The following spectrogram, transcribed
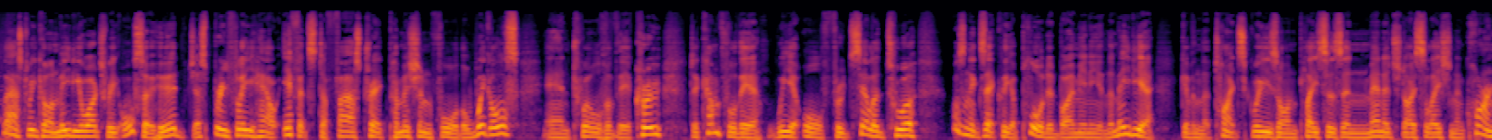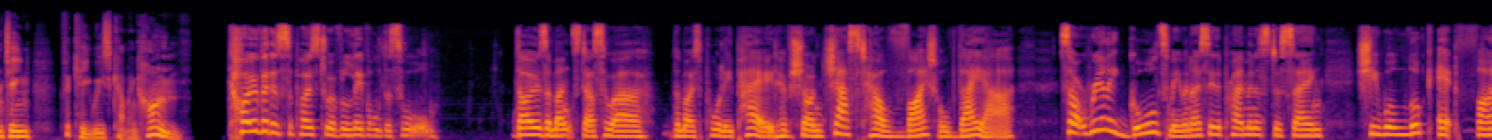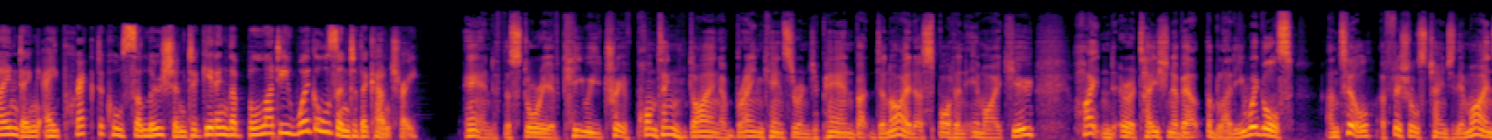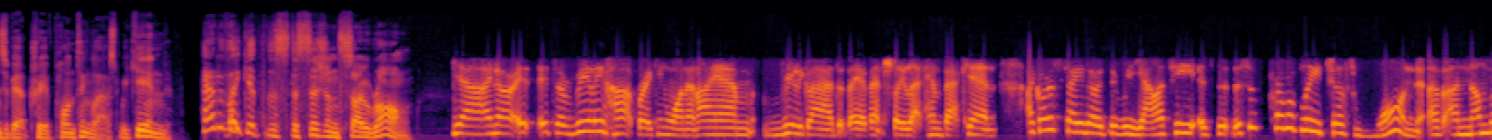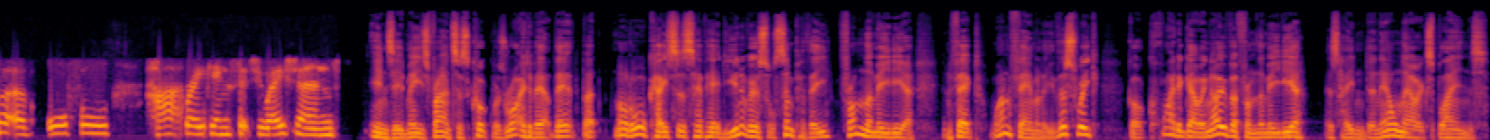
Last week on Media Watch, we also heard, just briefly, how efforts to fast track permission for the Wiggles and 12 of their crew to come for their We're All Fruit Salad tour wasn't exactly applauded by many in the media, given the tight squeeze on places in managed isolation and quarantine for Kiwis coming home. COVID is supposed to have levelled us all. Those amongst us who are the most poorly paid have shown just how vital they are. So it really galls me when I see the Prime Minister saying, she will look at finding a practical solution to getting the bloody wiggles into the country. And the story of Kiwi Trev Ponting dying of brain cancer in Japan but denied a spot in MIQ heightened irritation about the bloody Wiggles until officials changed their minds about Trev Ponting last weekend. How did they get this decision so wrong? Yeah, I know. It, it's a really heartbreaking one, and I am really glad that they eventually let him back in. I got to say, though, the reality is that this is probably just one of a number of awful, heartbreaking situations. NZME's Frances Cook was right about that, but not all cases have had universal sympathy from the media. In fact, one family this week got quite a going over from the media, as Hayden Donnell now explains.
